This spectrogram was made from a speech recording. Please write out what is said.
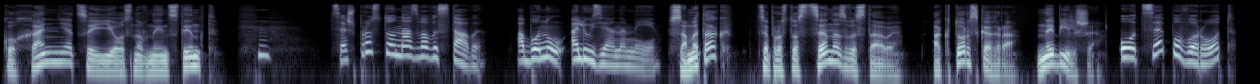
Кохання – це її основний інстинкт. Це ж просто назва вистави. Або, ну, алюзія на неї. Саме так. Це просто сцена з вистави. Акторська гра. Не більше. Оце поворот.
